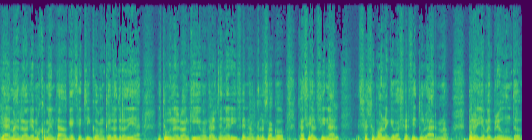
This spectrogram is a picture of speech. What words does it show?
Y además lo habíamos comentado, que ese chico, aunque el otro día estuvo en el banquillo contra el Tenerife, ¿no? Que lo sacó casi al final, se supone que va a ser titular, ¿no? Pero yo me pregunto,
